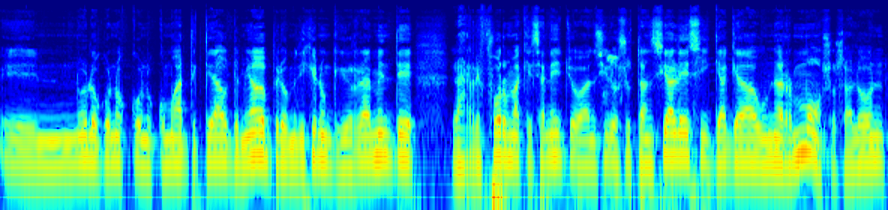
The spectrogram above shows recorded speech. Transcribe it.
eh, no lo conozco como ha quedado terminado, pero me dijeron que realmente las reformas que se han hecho han sido sustanciales y que ha quedado un hermoso salón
